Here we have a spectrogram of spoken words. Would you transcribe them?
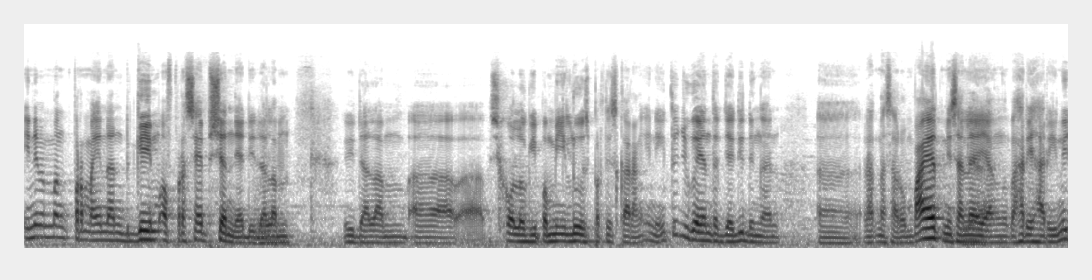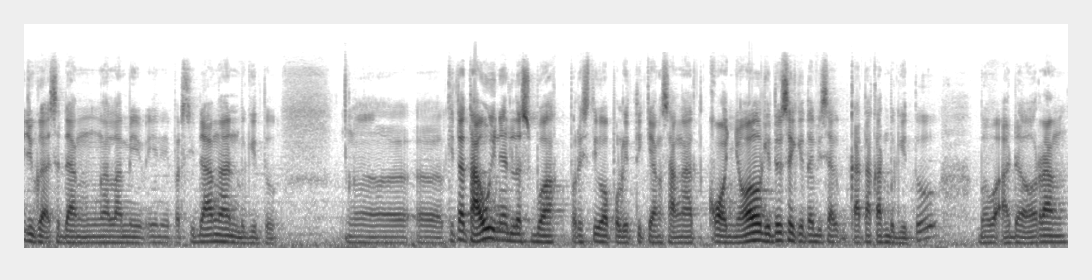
ini memang permainan the game of perception ya di hmm. dalam di dalam uh, psikologi pemilu seperti sekarang ini. Itu juga yang terjadi dengan uh, Ratna Sarumpait misalnya yeah. yang hari-hari ini juga sedang mengalami ini persidangan begitu. Uh, uh, kita tahu ini adalah sebuah peristiwa politik yang sangat konyol gitu, saya kita bisa katakan begitu bahwa ada orang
